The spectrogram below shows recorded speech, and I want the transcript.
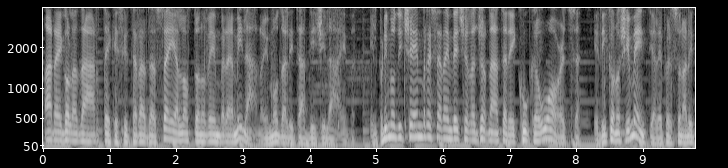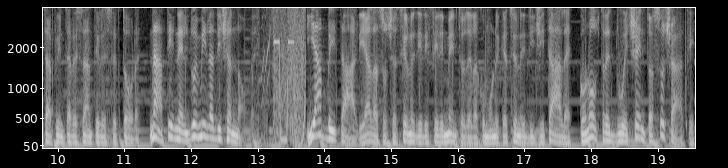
a regola d'arte che si terrà dal 6 all'8 novembre a Milano in modalità DigiLive. Il primo dicembre sarà invece la giornata dei Cook Awards, i riconoscimenti alle personalità più interessanti del settore, nati nel 2019. IAB Italia, l'associazione di riferimento della comunicazione digitale con oltre 200 associati,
